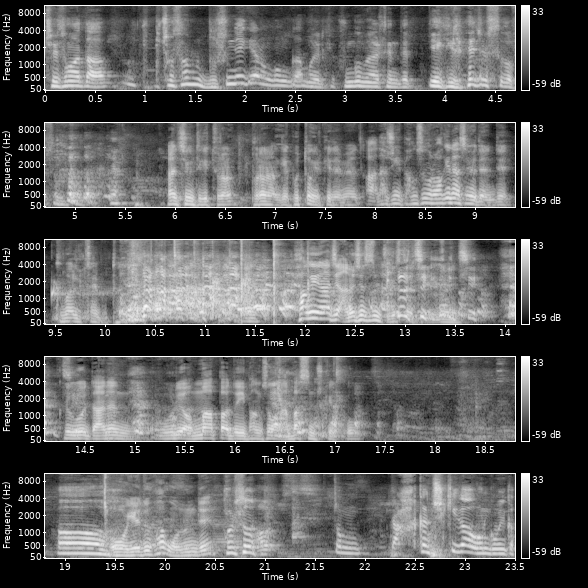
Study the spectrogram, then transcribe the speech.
죄송하다. 저 사람 무슨 얘기하는 건가? 뭐 이렇게 궁금해할 텐데 얘기를 해줄 수가 없어 난 지금 되게 불안, 불안한 게 보통 이렇게 되면 아 나중에 방송을 확인하셔야 되는데 그 말도 잘 못하겠어. 그냥 확인하지 않으셨으면 좋겠어요 지금. 그리고 나는 우리 엄마 아빠도 이 방송을 안 봤으면 좋겠고. 어. 어 얘도 확 오는데? 벌써 좀 약간 취기가 오는 거 보니까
